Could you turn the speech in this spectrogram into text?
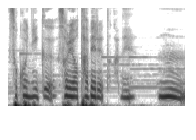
そこに行く。それを食べるとかね。うん。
